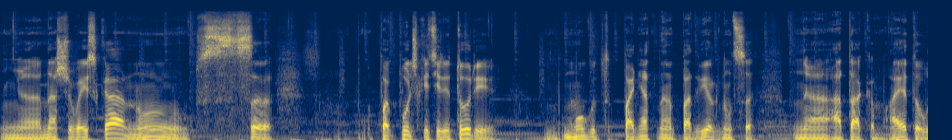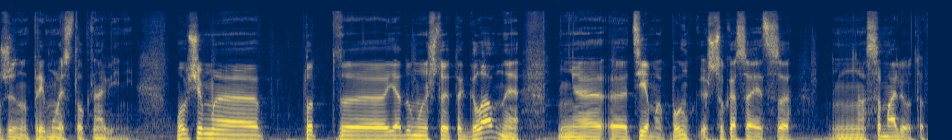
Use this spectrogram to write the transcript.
э, наши войска, ну, с по польской территории могут, понятно, подвергнуться э, атакам, а это уже прямое столкновение. В общем, э, э, я думаю, что это главная э тема, что касается самолетов.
